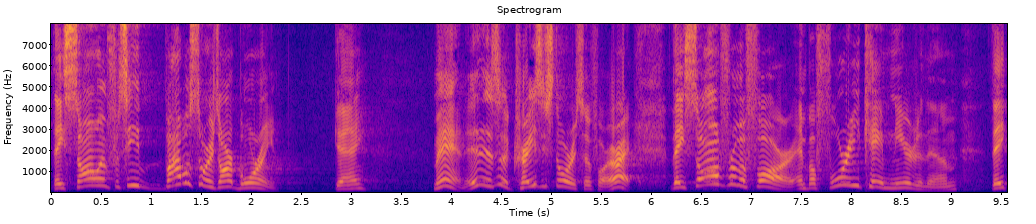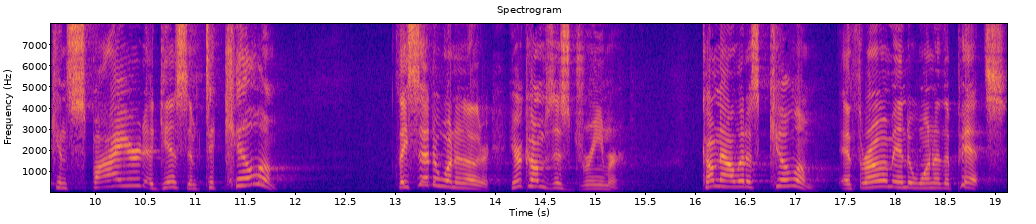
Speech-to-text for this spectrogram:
They saw him. See, Bible stories aren't boring, okay? Man, it is a crazy story so far. All right. They saw him from afar, and before he came near to them, they conspired against him to kill him. They said to one another, Here comes this dreamer. Come now, let us kill him and throw him into one of the pits.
